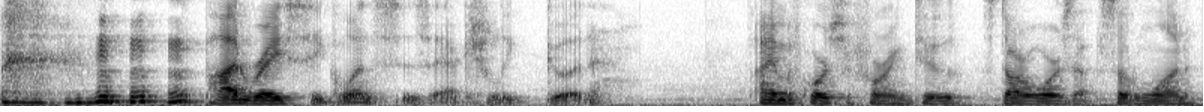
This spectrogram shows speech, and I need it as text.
Pod race sequence is actually good. I am, of course, referring to Star Wars Episode 1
